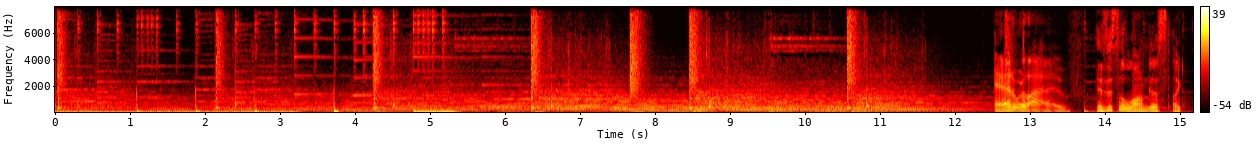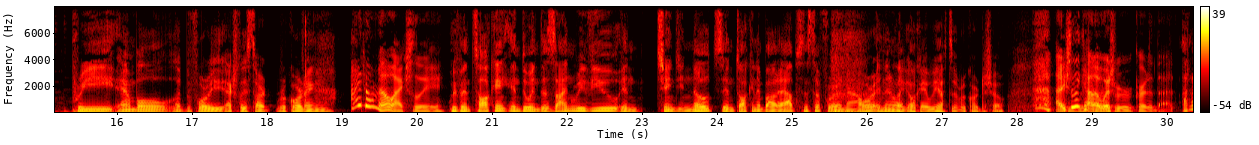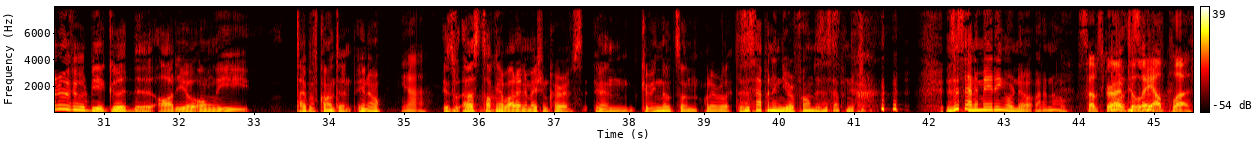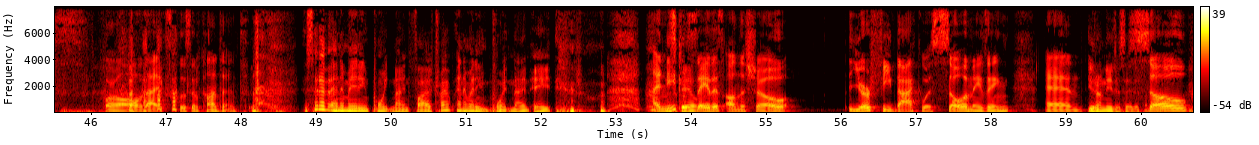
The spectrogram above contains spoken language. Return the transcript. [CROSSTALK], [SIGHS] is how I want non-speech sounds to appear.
And we're live. is this the longest like preamble like before we actually start recording I don't know actually. we've been talking and doing design review and changing notes and talking about apps and stuff for an hour and then we're like okay we have to record the show I actually kind of wish we recorded that. I don't know if it would be a good uh, audio only type of content, you know? Yeah. It's us talking about animation curves and giving notes on whatever. Like, does this happen in your phone? Does this happen? [LAUGHS] [LAUGHS] Is this animating or no? I don't know. Subscribe Well, to Layout Plus for all of that [LAUGHS] exclusive content. [LAUGHS] Instead of animating 0.95, try animating 0.98. I need scale. to say this on the show. Your feedback was so amazing and you don't need to say this. so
